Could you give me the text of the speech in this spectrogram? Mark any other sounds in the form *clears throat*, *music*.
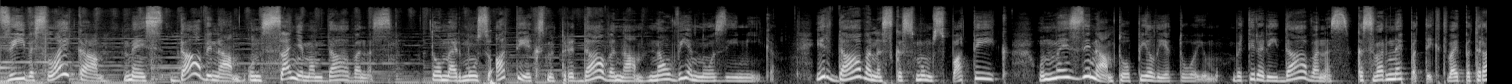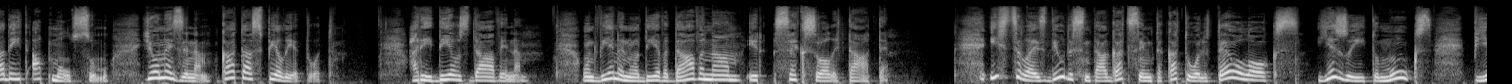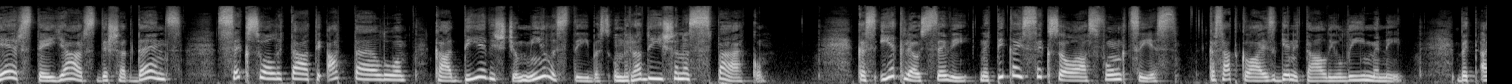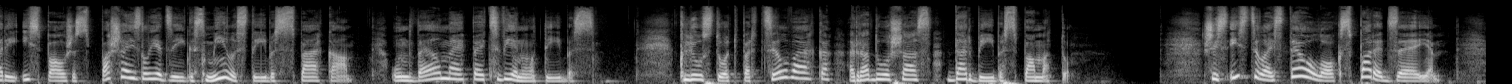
Dzīves laikā mēs dāvinām un saņemam dāvanas. Tomēr mūsu attieksme pret dāvanām nav viennozīmīga. Ir dāvanas, kas mums patīk, un mēs zinām to pielietojumu, bet ir arī dāvanas, kas var nepatikt vai pat radīt apmulsumu, jo nezinām, kā tās pielietot. Arī Dievs dāvina, un viena no Dieva dāvanām ir seksualitāte. Izcilais 20. gadsimta katoļu teologs, jēzuītu mūks Pjērs Tejārs de Šardens seksualitāti attēlo kā dievišķu mīlestības un radīšanas spēku, kas iekļauj sevī ne tikai seksuālās funkcijas, kas atklājas genitāliju līmenī, bet arī izpaužas pašaizliedzīgas mīlestības spēkā un vēlmē pēc vienotības kļūstot par cilvēka radošās darbības pamatu. Šis izcilais teologs paredzēja,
